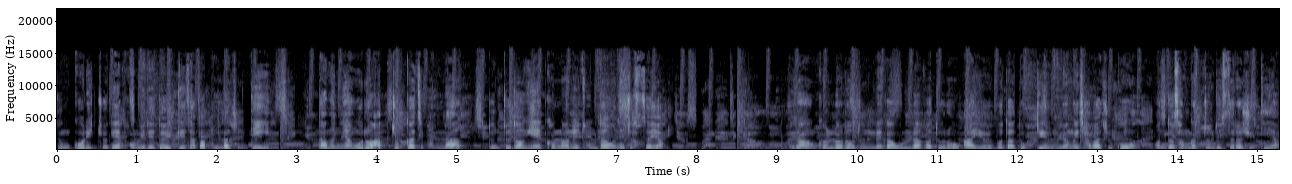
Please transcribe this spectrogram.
눈꼬리 쪽에 범위를 넓게 잡아 발라준 뒤 남은 양으로 앞쪽까지 발라 눈두덩이의 컬러를 톤다운 해줬어요. 브라운 컬러로 눈매가 올라가도록 아이올보다 높게 음영을 잡아주고 언더 삼각존도 쓸어줄게요.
